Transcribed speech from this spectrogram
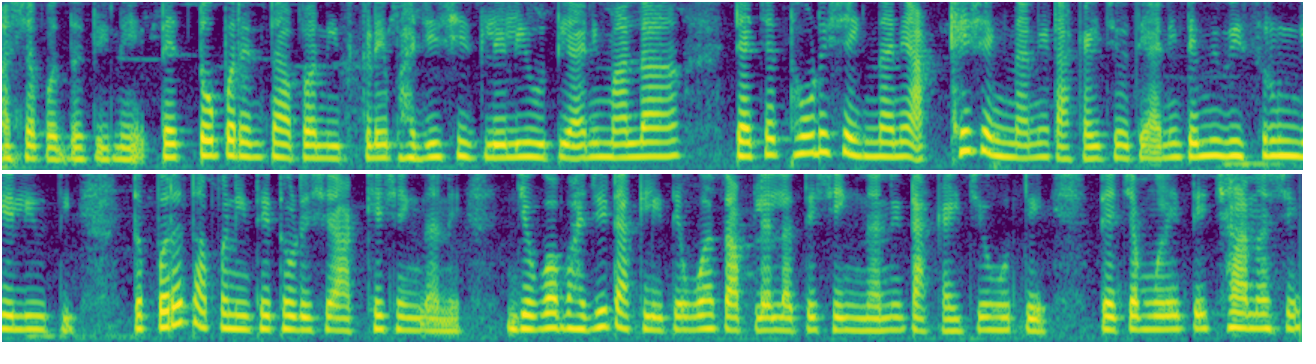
अशा पद्धतीने. त्या तोपर्यंत आपण इकडे भाजी शिजलेली होती आणि मला त्याच्यात थोडे शेंगदाणे अख्खे शेंगदाणे टाकायचे होते आणि ते मी विसरून गेली होती. तर परत आपण इथे थोडेसे अख्खे शेंगदाणे जेव्हा भाजी टाकली तेव्हाच आपल्याला ते शेंगदाणे टाकायचे होते. त्याच्यामुळे ते छान असे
